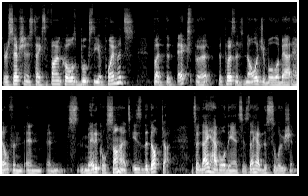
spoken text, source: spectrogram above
the receptionist takes the phone calls, books the appointments, but the expert, the person that's knowledgeable about health and, and, and medical science, is the doctor. And so they have all the answers, they have the solution.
